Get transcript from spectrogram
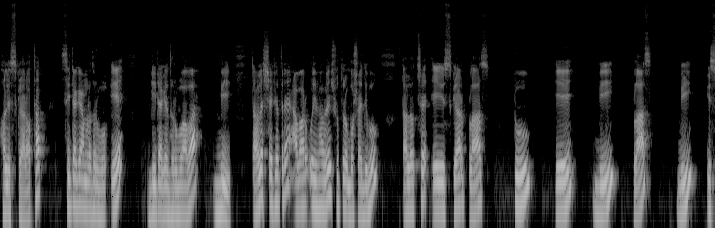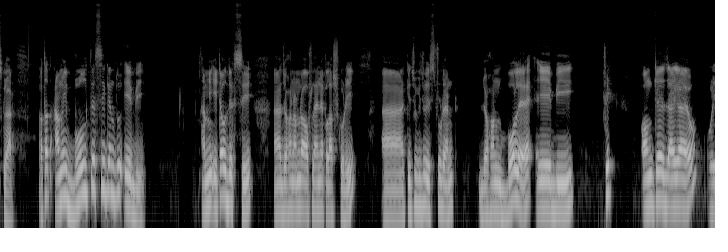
whole square অর্থাৎ সিটাকে আমরা ধরবো এ ডিটাকে ধরবো আবার বি তাহলে সেক্ষেত্রে আবার ওইভাবেই সূত্র বসায় দিব। তাহলে হচ্ছে A square plus two A B plus B square অর্থাৎ আমি বলতেছি কিন্তু এ বি আমি এটাও দেখছি যখন আমরা অফলাইনে ক্লাস করি কিছু কিছু স্টুডেন্ট যখন বলে এ বি ঠিক অঙ্কের জায়গায়ও ওই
